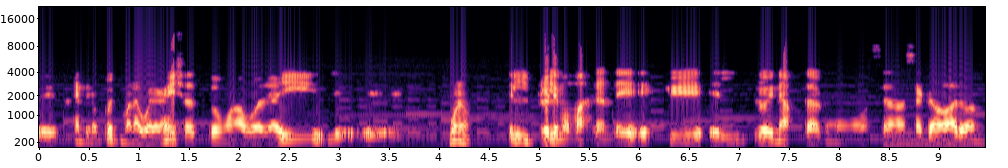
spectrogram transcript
eh, la gente no puede tomar agua de la toma agua de ahí. eh, bueno, el problema más grande es que el litro de nafta, como ya se acabaron,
